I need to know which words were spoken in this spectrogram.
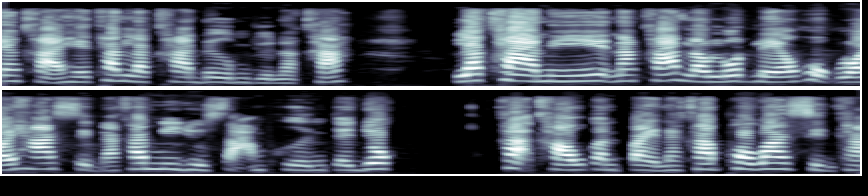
ยังขายให้ท่านราคาเดิมอยู่นะคะ ราคานี้นะคะเราลดแล้ว 650นะคะ มีอยู่ 3 ผืนจะยกค่าเขากันไปนะคะ เพราะว่าสินค้า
